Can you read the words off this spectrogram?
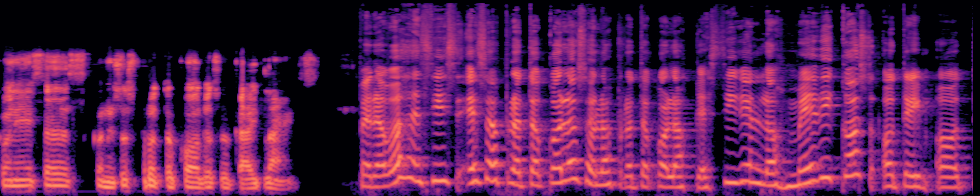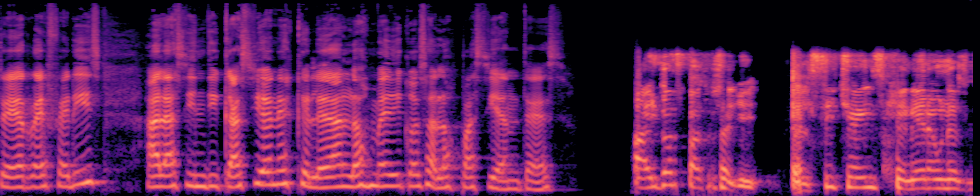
con, esas, con esos protocolos o guidelines. Pero vos decís, ¿esos protocolos son los protocolos que siguen los médicos o te, o te referís a las indicaciones que le dan los médicos a los pacientes? Hay dos pasos allí. El C-Change genera unas,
